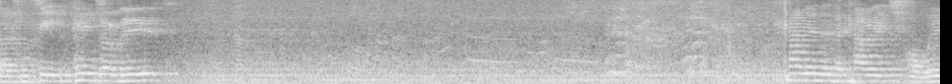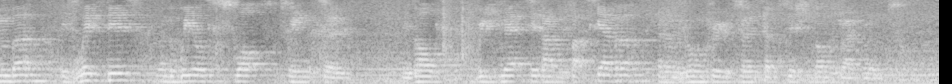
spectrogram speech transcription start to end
So as you can see, the pins are removed. The cannon and the carriage or limber is lifted and the wheels are swapped between the two. It's all reconnected, added back together, and then the gun crew returns to their positions on the drag ropes.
